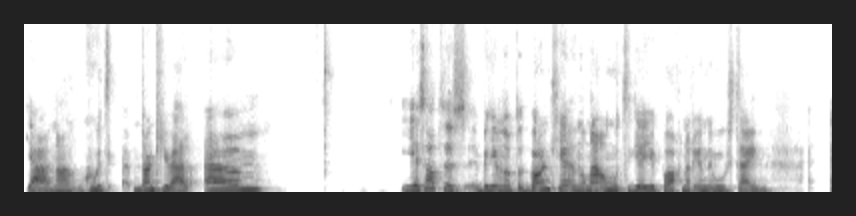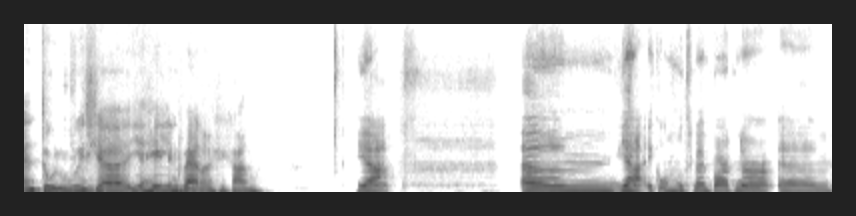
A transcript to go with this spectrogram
Ja, nou goed, dankjewel. Ehm je zat dus in het begin op dat bankje en daarna ontmoette je je partner in de woestijn. En toen, hoe is je, je heling verder gegaan? Ja. Ehm, ja, ik ontmoette mijn partner ehm,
